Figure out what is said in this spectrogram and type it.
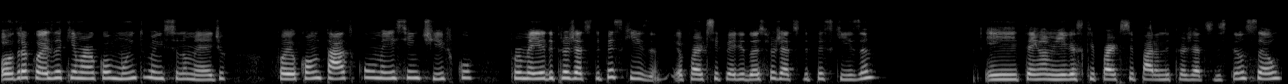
Outra coisa que marcou muito meu ensino médio foi o contato com o meio científico por meio de projetos de pesquisa. Eu participei de dois projetos de pesquisa e tenho amigas que participaram de projetos de extensão.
